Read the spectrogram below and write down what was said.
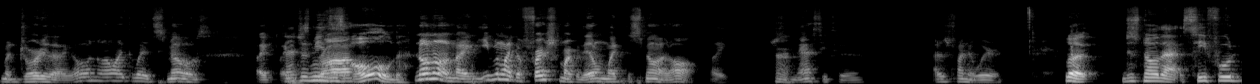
majority that like, oh no, I don't like the way it smells. Like, like that just means raw. it's old. No, no, like even like a fresh market, they don't like the smell at all. Like it's Huh. nasty to them. I just find it weird. Look, just know that seafood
